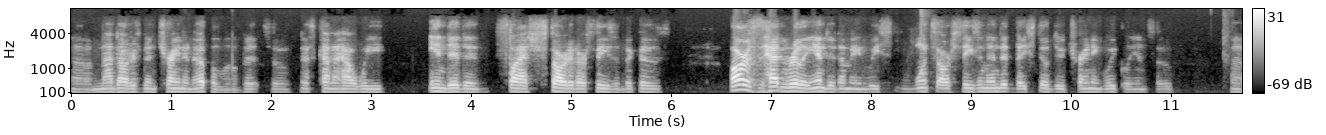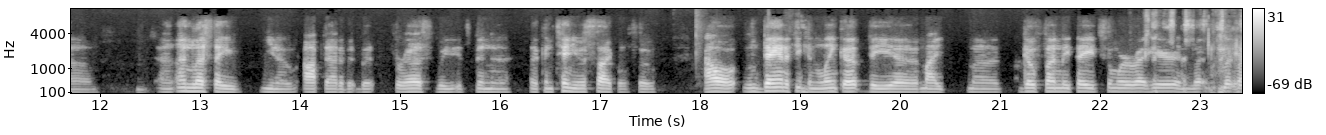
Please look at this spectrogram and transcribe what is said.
uh, my daughter's been training up a little bit. So that's kind of how we ended and slash started our season because ours hadn't really ended. I mean, we once our season ended, they still do training weekly, and so um, unless they you know opt out of it, but for us, we it's been a, a continuous cycle. So I'll Dan, if you can link up the uh, my my GoFundMe page somewhere right here and let let, Yeah,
